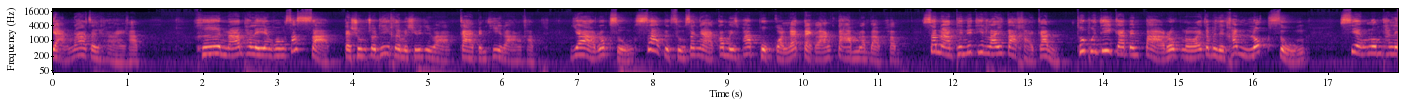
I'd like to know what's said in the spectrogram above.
อย่างน่าใจหายครับ คือน้ำทะเลยังคงซัดสาดแต่ชุมชนที่เคยมีชีวิตชีวากลายเป็นที่ร้างครับหญ้ารกสูงซากตึกสูงสง่าก็มีสภาพผุก่อนและแตกล้างตามลำดับครับ สนามเทนนิสที่ไร้ตาขายกั้นทุกพื้นที่กลายเป็นป่ารกน้อยจะไปถึงขั้นรกสูง เสียงลมทะเล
